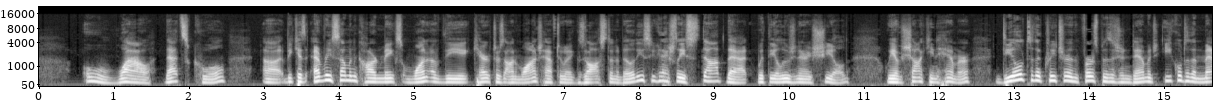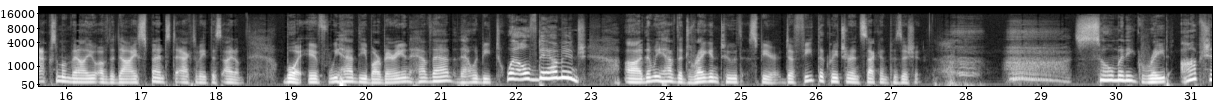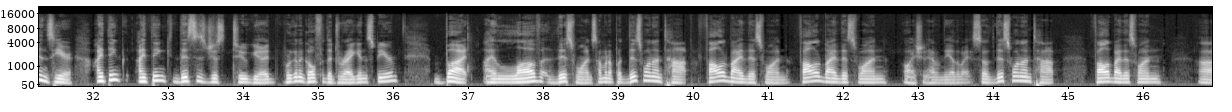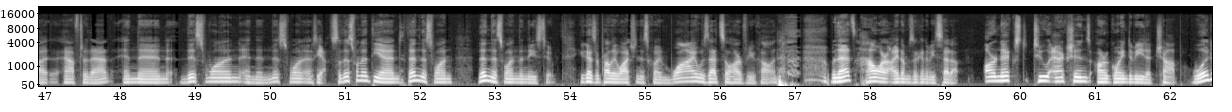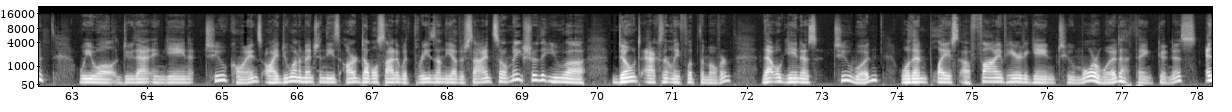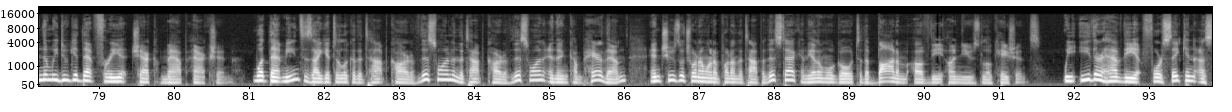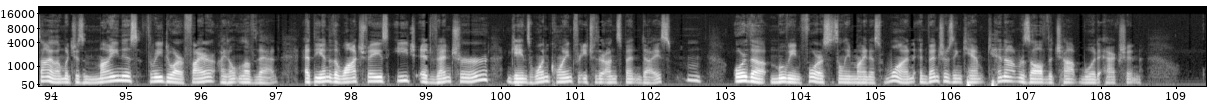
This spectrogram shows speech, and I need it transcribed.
Oh, wow. That's cool. Uh, because every summon card makes one of the characters on watch have to exhaust an ability, so you can actually stop that with the illusionary shield. We have Shocking Hammer. Deal to the creature in first position damage equal to the maximum value of the die spent to activate this item. Boy, if we had the Barbarian have that, that would be 12 damage. Uh, then we have the Dragon Tooth Spear. Defeat the creature in second position. so many great options here. I think I think this is just too good. We're gonna go for the dragon spear, but I love this one, so I'm gonna put this one on top, followed by this one, followed by this one. Oh, I should have them the other way. So this one on top, followed by this one uh, after that, and then this one, and then this one. Yeah, so this one at the end, then this one, then this one, then these two. You guys are probably watching this going, why was that so hard for you, Colin? but that's how our items are going to be set up. Our next two actions are going to be to chop wood. We will do that and gain two coins. Oh, I do want to mention these are double-sided with threes on the other side, so make sure that you uh, don't accidentally flip them over. That will gain us two wood. We'll then place a five here to gain two more wood, thank goodness. And then we do get that free check map action. What that means is I get to look at the top card of this one and the top card of this one and then compare them and choose which one I want to put on the top of this deck and the other one will go to the bottom of the unused locations. We either have the Forsaken Asylum, which is minus 3 to our fire. I don't love that. At the end of the watch phase, each adventurer gains one coin for each of their unspent dice. Hmm. Or the Moving Forest, it's only minus 1. Adventurers in camp cannot resolve the chop wood action.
